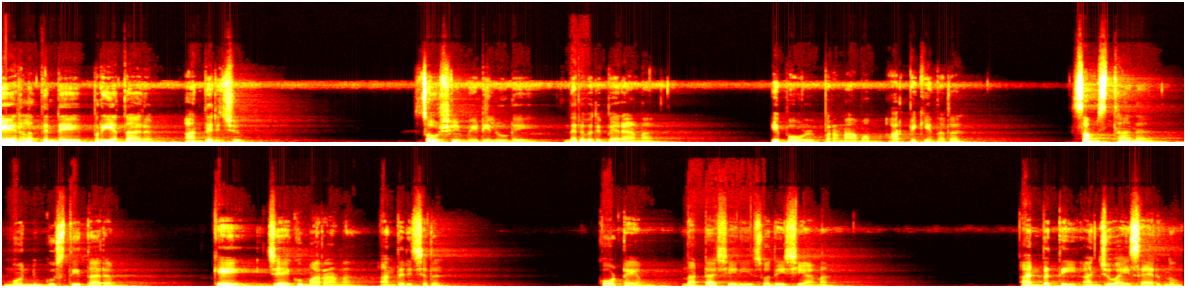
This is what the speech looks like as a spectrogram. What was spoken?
കേരളത്തിന്റെ പ്രിയതാരം അന്തരിച്ചു. സോഷ്യൽ മീഡിയയിലൂടെ നിരവധി പേരാണ് ഇപ്പോൾ പ്രണാമം അർപ്പിക്കുന്നത്. സംസ്ഥാന മുൻ ഗുസ്തി താരം കെ. ജയകുമാറാണ് അന്തരിച്ചത്. കോട്ടയം നട്ടാശ്ശേരി സ്വദേശിയാണ്. അൻപത്തി അഞ്ച് വയസ്സായിരുന്നു.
